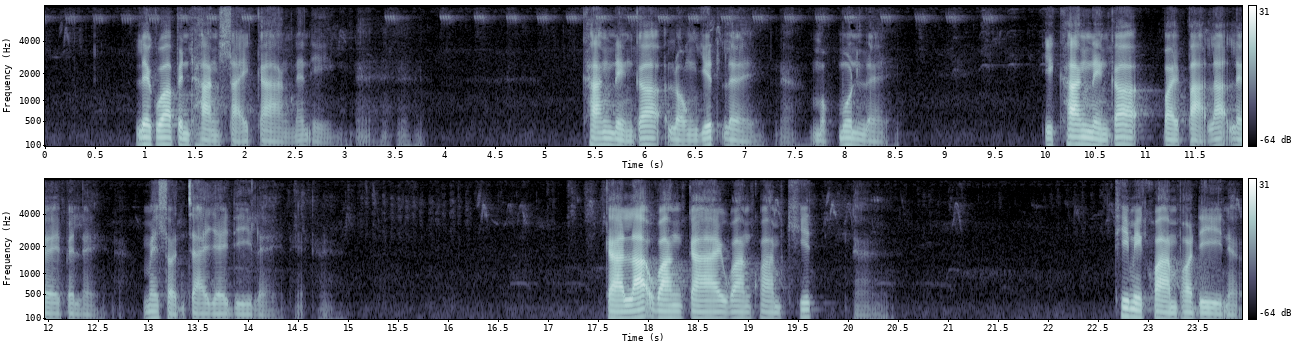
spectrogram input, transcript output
ๆ เรียกว่าเป็นทางสายกลางนั่นเองนะข้างหนึ่งก็หลงยึดเลยนะหมกมุ่นเลย อีกข้างหนึ่งก็ปล่อยปะละเลยไปเลย ไม่สนใจใยดีเลย การละวางกายวางความคิดนะที่มีความพอดีเนี่ย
